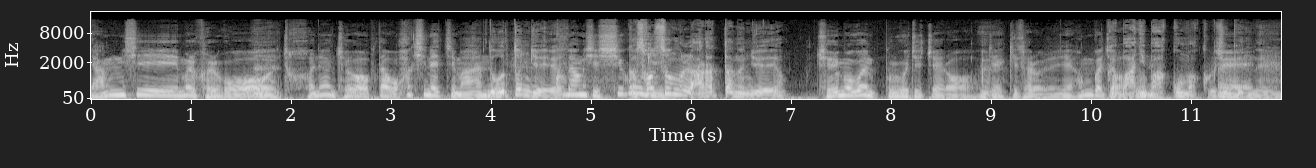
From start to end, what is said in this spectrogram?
양심을 걸고 네. 전혀 죄가 없다고 확신했지만 근데 어떤 죄예요? 그 당시 시국이 그러니까 서승을 알았다는 죄예요? 제목은 불거짓죄로 네. 이제 기소를 이제 한 거죠. 그러니까 많이 맞고 막 그러셨겠네. 네.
